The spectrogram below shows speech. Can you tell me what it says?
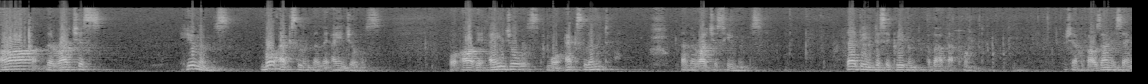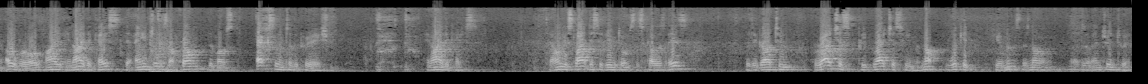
are the righteous humans more excellent than the angels? Or are the angels more excellent than the righteous humans? There being disagreement about that point. Sheikh Fawzan is saying, overall, I, in either case, the angels are from the most excellent of the creation. In either case. The only slight disagreement amongst the scholars is with regard to righteous righteous humans, not wicked humans, there's no, that doesn't enter into it.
